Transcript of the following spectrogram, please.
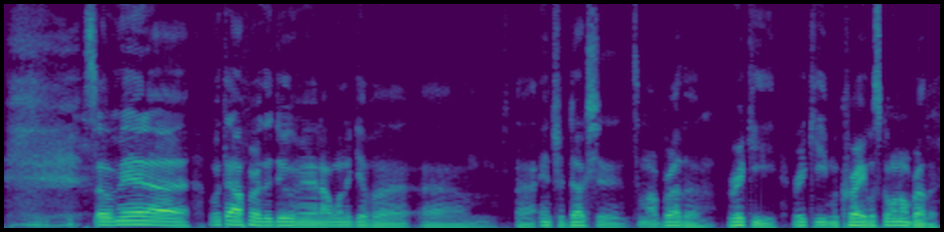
so, man, uh, without further ado, man, I want to give a um, introduction to my brother Ricky, Ricky McCray. What's going on, brother?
